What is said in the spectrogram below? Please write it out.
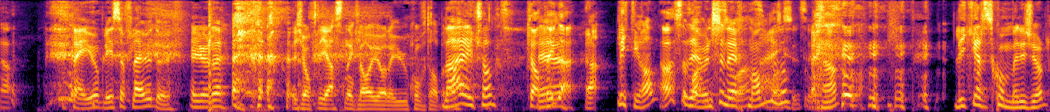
Ja. Du pleier jo å bli så flau, du. Jeg gjør det. Det er ikke ofte gjesten er klar å gjøre deg ukomfortabel. Nei, ikke sant? Klarte jeg det? Ja. Lite grann. Ja, så det er jo en sjenert mann. Liksom. Ja. Liker helst å komme med de sjøl.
